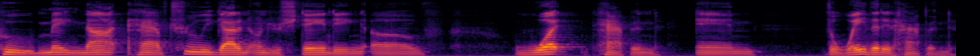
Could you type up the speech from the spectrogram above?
who may not have truly got an understanding of what happened and the way that it happened,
